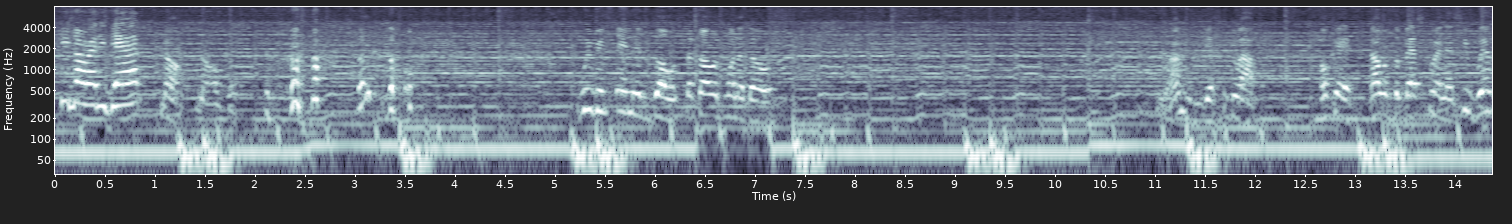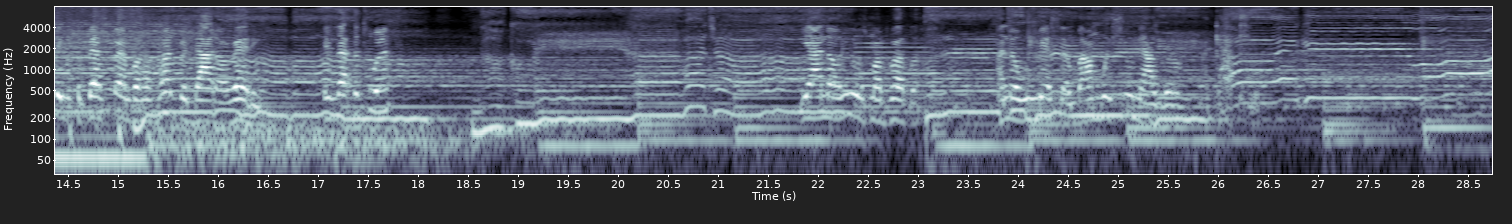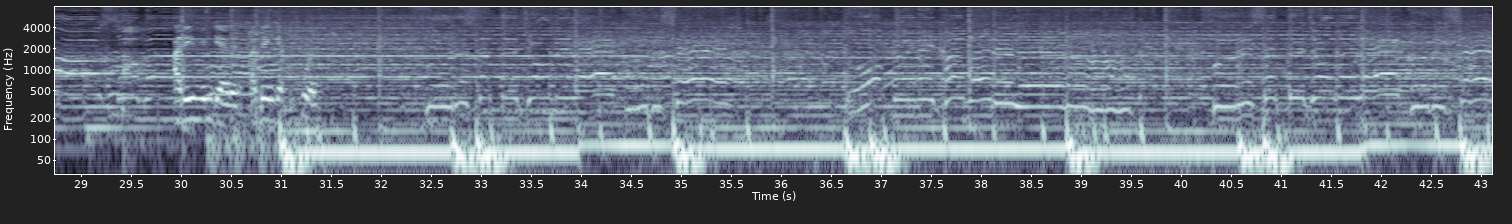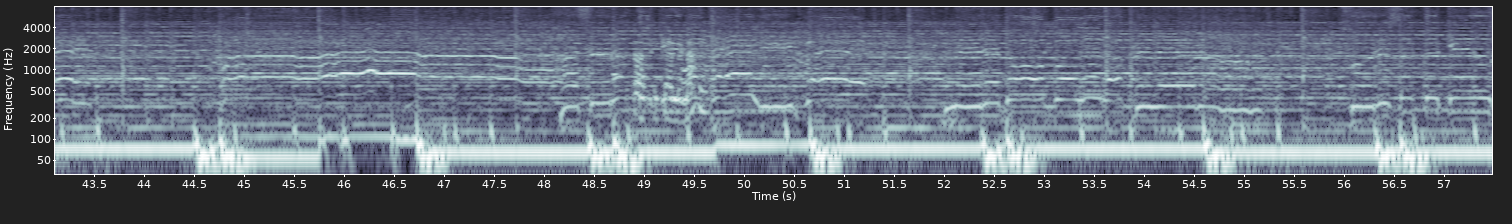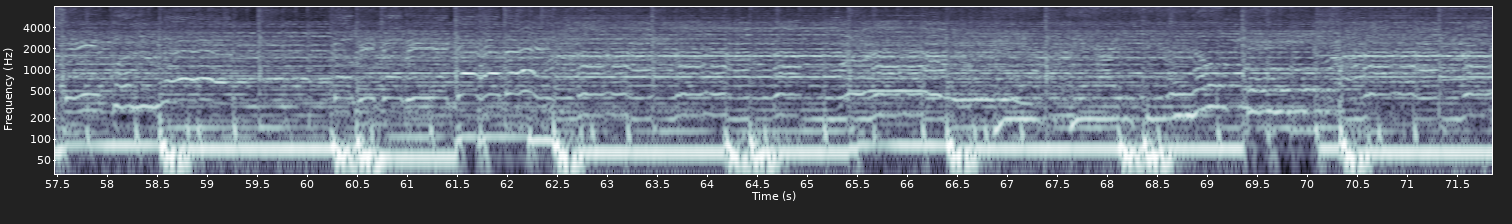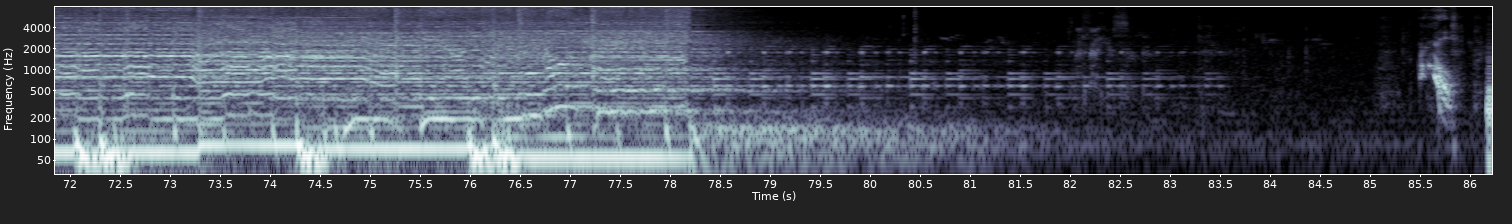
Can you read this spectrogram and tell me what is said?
He's already dead? No, no. no. We've been seeing his ghost. That's always one of those. I'm just guessing you out. Okay, that was the best friend, and she really was the best friend, but her husband died already. Is that the twist? Yeah, I know, he was my brother. I know we miss him, but I'm with you now, girl. I got you. I didn't even get it. I didn't get the twist. On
